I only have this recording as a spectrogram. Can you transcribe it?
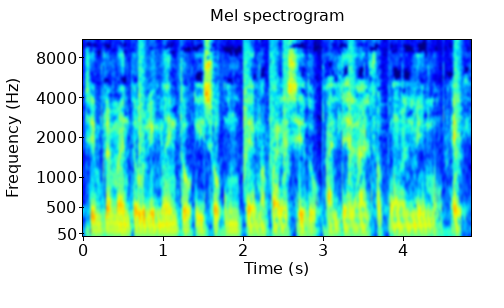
Simplemente Willy Mento hizo un tema parecido al del Alfa, con el mismo, eh,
